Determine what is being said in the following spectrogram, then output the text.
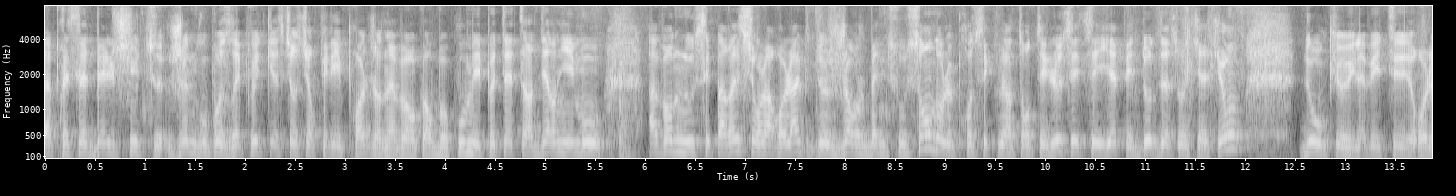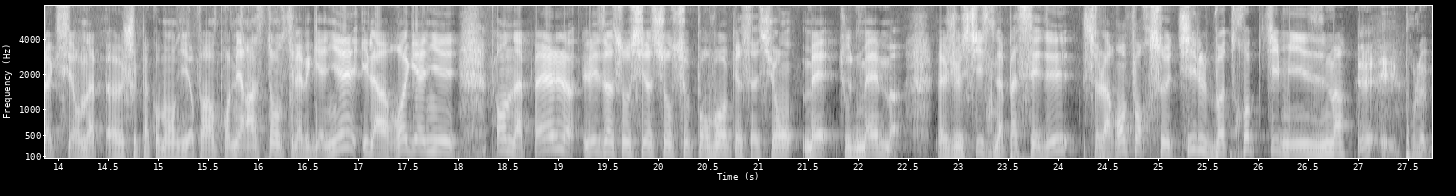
Après cette belle chute, je ne vous poserai plus de questions sur Philippe Roth, j'en avais encore beaucoup, mais peut-être un dernier mot avant de nous séparer sur la relaxe de Georges Bensoussan dans le procès que lui tenté le CCIF et d'autres associations. Donc, euh, il avait été relaxé en appel, euh, je sais pas comment dire, enfin en première instance, il avait gagné, il a regagné en appel. Les associations se pourvoient en cassation, mais tout de même, la justice n'a pas cédé. Cela renforce-t-il votre optimisme? Pour le,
